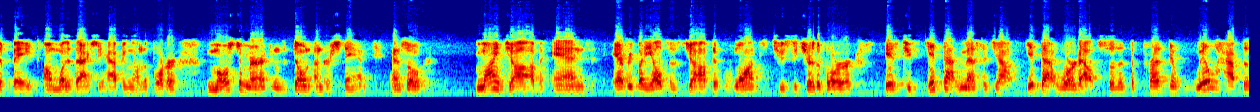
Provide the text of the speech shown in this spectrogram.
debate on what is actually happening on the border. Most Americans don't understand. And so my job and everybody else's job that wants to secure the border is to get that message out, get that word out so that the president will have the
